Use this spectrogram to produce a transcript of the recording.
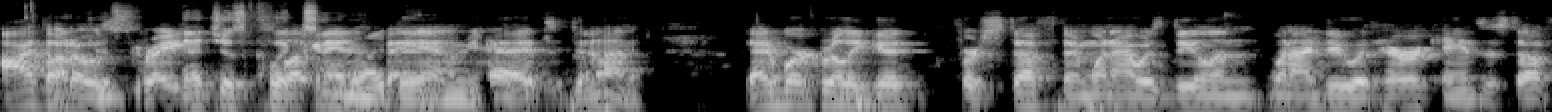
I thought it was just- great. That just clicks in right bam, there. yeah, it's done. That'd work really good for stuff than when I was dealing when I do with hurricanes and stuff.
